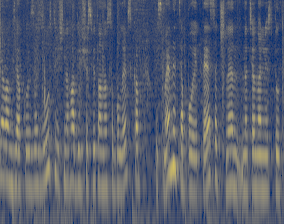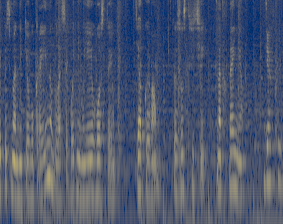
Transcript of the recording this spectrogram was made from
Я вам дякую за зустріч. Нагадую, що Світлана Соболевська, письменниця, поетеса, член Національної спілки письменників України, була сьогодні моєю гостею. Дякую вам до зустрічі, натхнення. Дякую.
